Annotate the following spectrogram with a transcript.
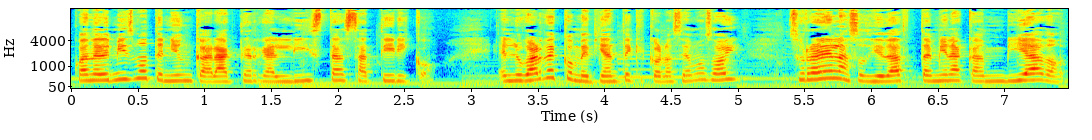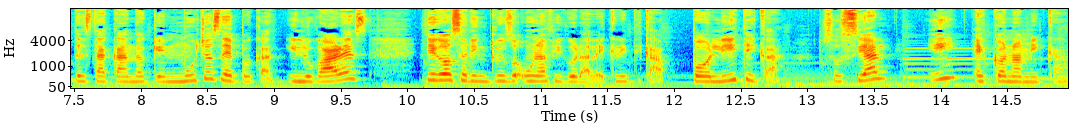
cuando el mismo tenía un carácter realista satírico, en lugar de comediante que conocemos hoy, su rol en la sociedad también ha cambiado, destacando que en muchas épocas y lugares llegó a ser incluso una figura de crítica política, social y económica.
